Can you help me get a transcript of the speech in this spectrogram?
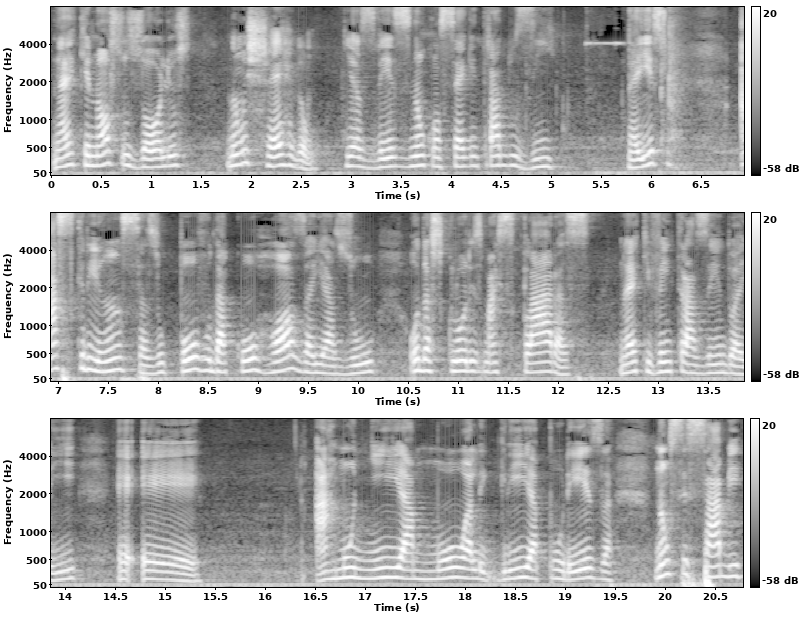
né, que nossos olhos não enxergam e às vezes não conseguem traduzir. Não é isso? As crianças, o povo da cor rosa e azul ou das cores mais claras, né, que vem trazendo aí é, é, harmonia, amor, alegria, pureza. Não se sabe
